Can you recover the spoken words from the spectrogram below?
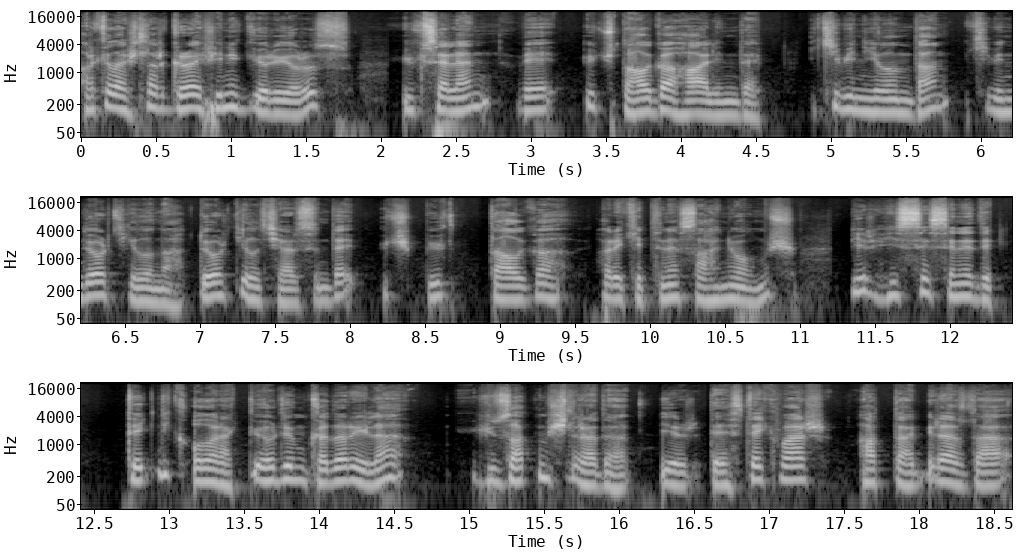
Arkadaşlar grafiğini görüyoruz. Yükselen ve 3 dalga halinde 2000 yılından 2004 yılına 4 yıl içerisinde 3 büyük dalga hareketine sahne olmuş bir hisse senedi. Teknik olarak gördüğüm kadarıyla 160 lirada bir destek var. Hatta biraz daha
